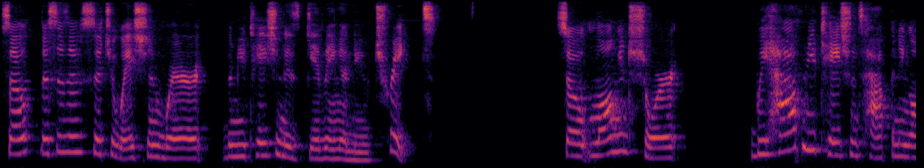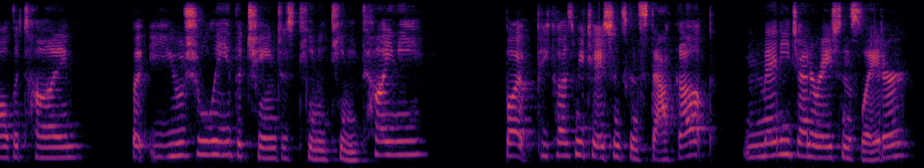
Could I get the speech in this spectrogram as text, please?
So this is a situation where the mutation is giving a new trait. So long and short, we have mutations happening all the time, but usually the change is teeny, teeny, tiny. But because mutations can stack up, many generations later,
